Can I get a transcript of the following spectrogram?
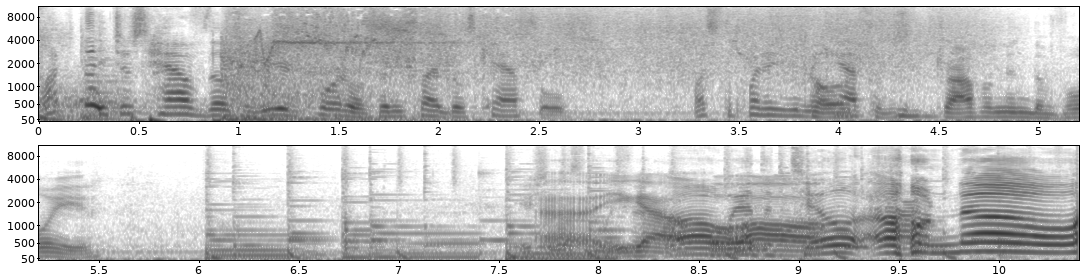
Why do they just have those weird portals inside those castles? What's the point of even the castle? Just drop them in the void. Uh, you got- Oh, we had oh, to tilt? Oh no!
